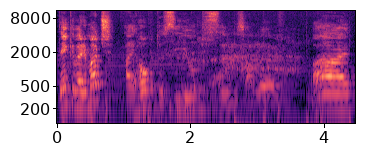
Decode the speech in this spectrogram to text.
Thank you very much. I hope to see you soon somewhere. Bye.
